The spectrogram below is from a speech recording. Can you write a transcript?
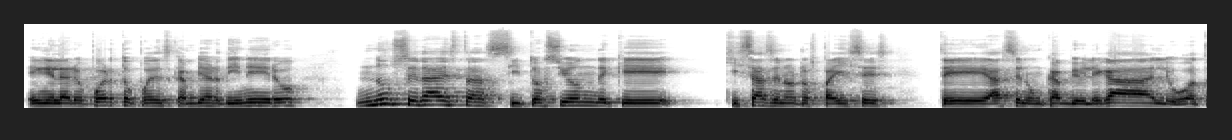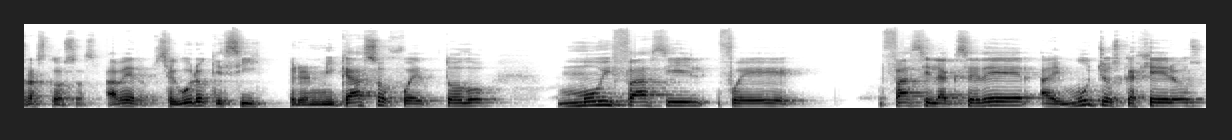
En el aeropuerto puedes cambiar dinero. No se da esta situación de que quizás en otros países te hacen un cambio ilegal u otras cosas. A ver, seguro que sí, pero en mi caso fue todo muy fácil, fue fácil acceder, hay muchos cajeros.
